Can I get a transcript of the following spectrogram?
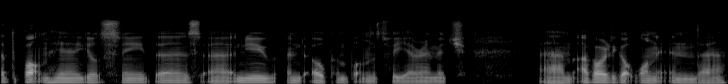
at the bottom here, you'll see there's uh, new and open buttons for your image. Um, I've already got one in there,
